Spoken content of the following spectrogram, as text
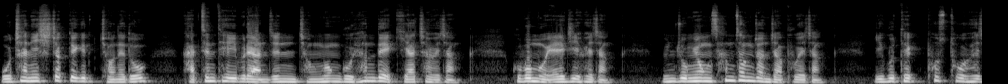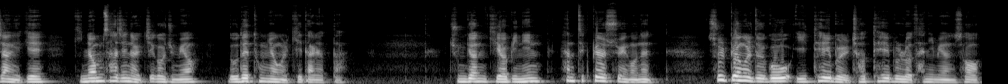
오찬이 시작되기 전에도 같은 테이블에 앉은 정몽구 현대 기아차 회장, 구본무 LG 회장, 윤종용 삼성전자 부회장, 이구택 포스코 회장에게 기념사진을 찍어주며 노 대통령을 기다렸다. 중견 기업인인 한 특별 수행원은 술병을 들고 이 테이블 저 테이블로 다니면서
